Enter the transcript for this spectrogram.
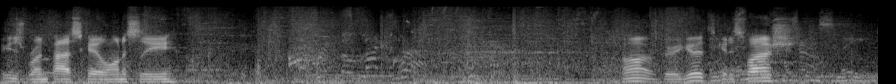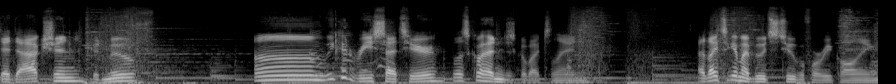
We can just run past Kayle, honestly. Oh, very good. Let's Get his flash. Dead to Akshan. Good move. Um, we could reset here. Let's go ahead and just go back to lane. I'd like to get my boots too before recalling.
